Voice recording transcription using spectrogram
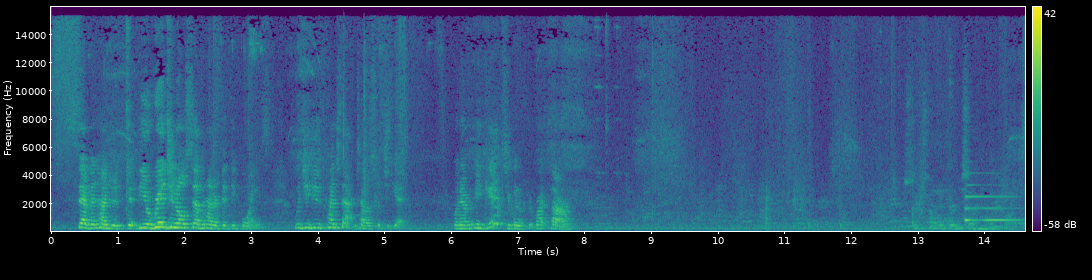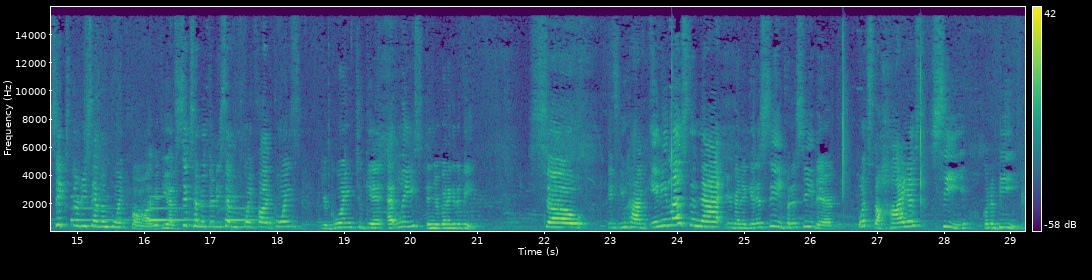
750, the original 750 points. Would you do punch that and tell us what you get? Whatever he gets, you're going to put it right there. Six hundred thirty-seven point five. 637.5. If you have 637.5 points, you're going to get at least, then you're going to get a B. So if you have any less than that, you're going to get a C. Put a C there. What's the highest C going to be?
